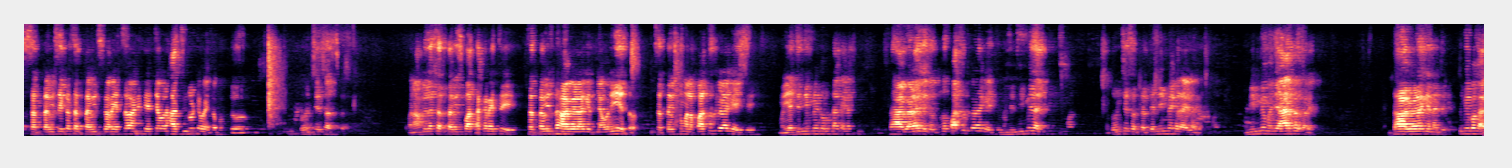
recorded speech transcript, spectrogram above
सत्तावीस एका सत्तावीस करायचं आणि त्याच्यावर हा झिरो ठेवायचा फक्त. दोनशे सत्तर पण आपल्याला सत्तावीस पाचा करायचंय सत्तावीस दहा वेळा घेतल्यावर हे येतं. सत्तावीस तुम्हाला पाचच वेळा घ्यायचे. मग याचे निम्मे करून टाकायला दहा वेळा घेतो तुला पाचच वेळा घ्यायचे. म्हणजे निम्मे झाले किंमत? दोनशे सत्तरच्या निम्मे करायला लागेल तुम्हाला. निम्मे म्हणजे अर्ध करायचे. दहा वेळा घेण्याचे. तुम्ही बघा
